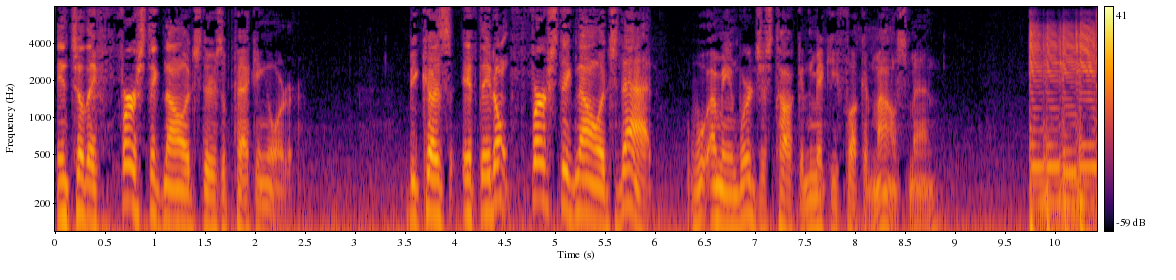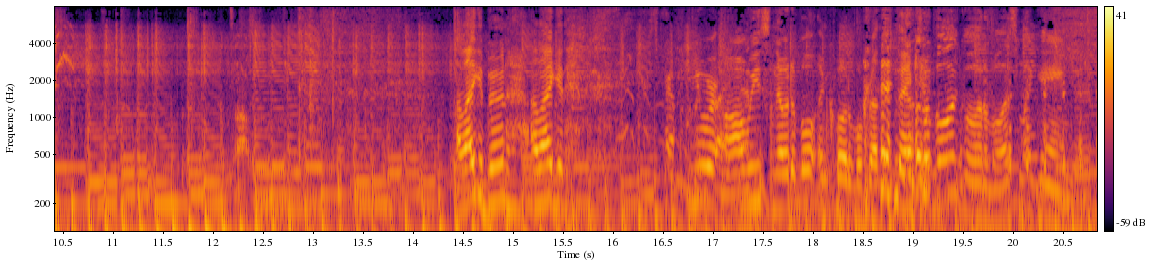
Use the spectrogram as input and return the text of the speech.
until they first acknowledge there's a pecking order. Because if they don't first acknowledge that, i mean, we're just talking Mickey fucking Mouse, man. I like it, Boone. I like it. You were always notable and quotable, brother. Thank you. Notable and quotable. That's my game, dude.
